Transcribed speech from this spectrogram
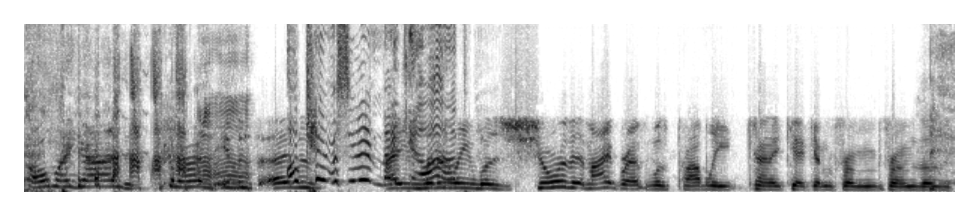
Oh my God! Come on, it was. I Okay, well she didn't make I it literally up. was sure that my breath was probably kind of kicking from from those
